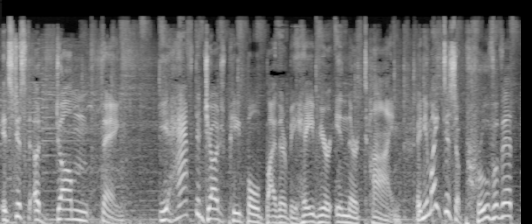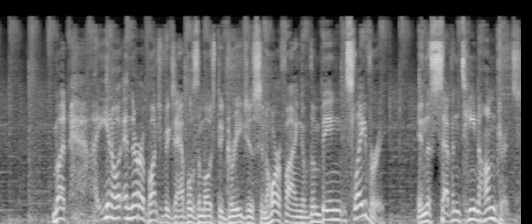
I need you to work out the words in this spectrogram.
it's just a dumb thing. You have to judge people by their behavior in their time. And you might disapprove of it, but you know, and there are a bunch of examples, the most egregious and horrifying of them being slavery in the 1700s.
